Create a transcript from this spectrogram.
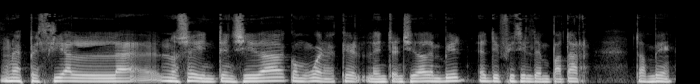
una especial, no sé, intensidad, como bueno, es que la intensidad de Embiid es difícil de empatar también.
